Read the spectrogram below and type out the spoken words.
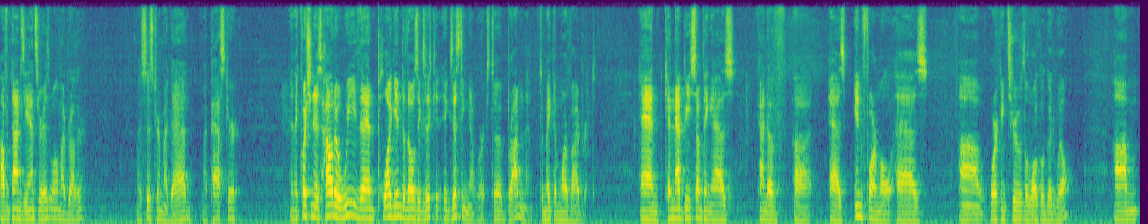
Oftentimes the answer is, well, my brother, my sister, my dad, my pastor. And the question is, how do we then plug into those exi- existing networks to broaden them, to make them more vibrant? And can that be something as kind of uh, as informal as uh, working through the local goodwill? Um,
